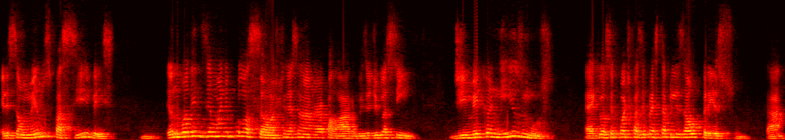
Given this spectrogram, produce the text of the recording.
eles são menos passíveis. Eu não vou nem dizer manipulação, acho que essa não é a melhor palavra, mas eu digo assim, de mecanismos é, que você pode fazer para estabilizar o preço tá?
